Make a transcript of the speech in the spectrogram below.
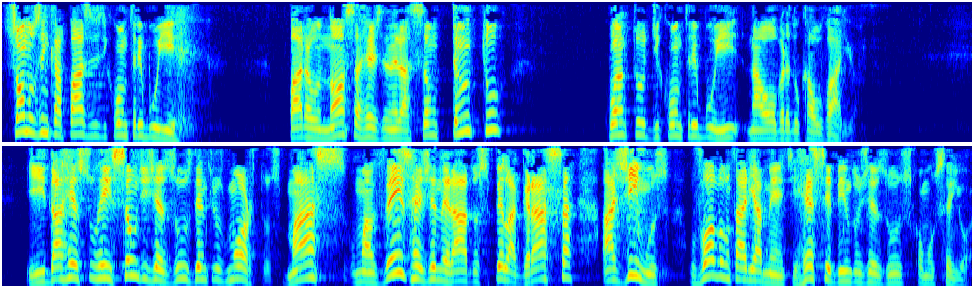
Somos incapazes de contribuir para a nossa regeneração tanto quanto de contribuir na obra do Calvário e da ressurreição de Jesus dentre os mortos. Mas, uma vez regenerados pela graça, agimos voluntariamente, recebendo Jesus como Senhor.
